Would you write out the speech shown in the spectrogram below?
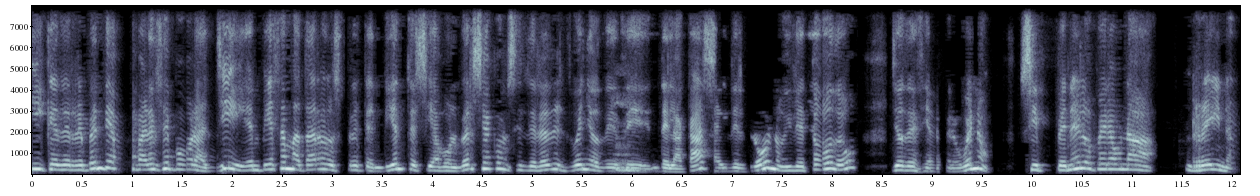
y que de repente aparece por allí, empieza a matar a los pretendientes y a volverse a considerar el dueño de la casa y del trono y de todo, yo decía, pero bueno, si Penélope era una reina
